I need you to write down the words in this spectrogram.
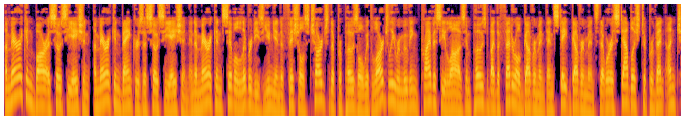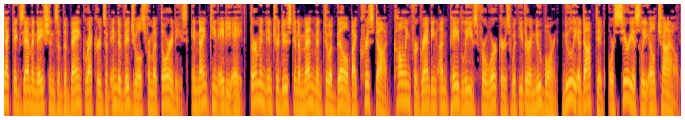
American Bar Association, American Bankers Association and American Civil Liberties Union officials charged the proposal with largely removing privacy laws imposed by the federal government and state governments that were established to prevent unchecked examinations of the bank records of individuals from authorities. In 1988, Thurmond introduced an amendment to a bill by Chris Dodd calling for granting unpaid leaves for workers with either a newborn, newly adopted, or seriously ill child.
